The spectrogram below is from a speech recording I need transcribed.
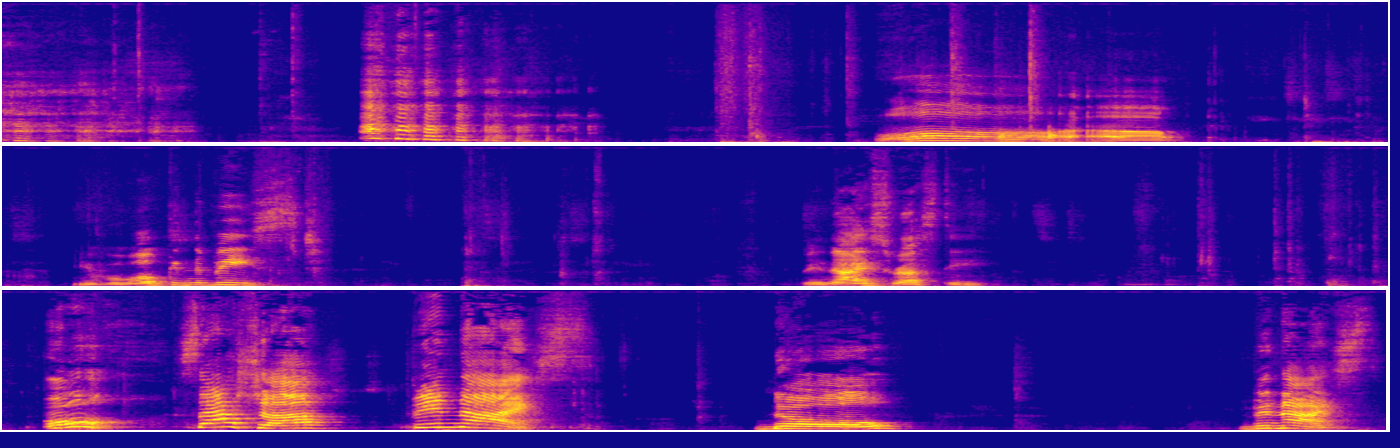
Whoa. Uh-oh. You've awoken the beast. Be nice, Rusty. Oh, Sasha, be nice. No. Be nice.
